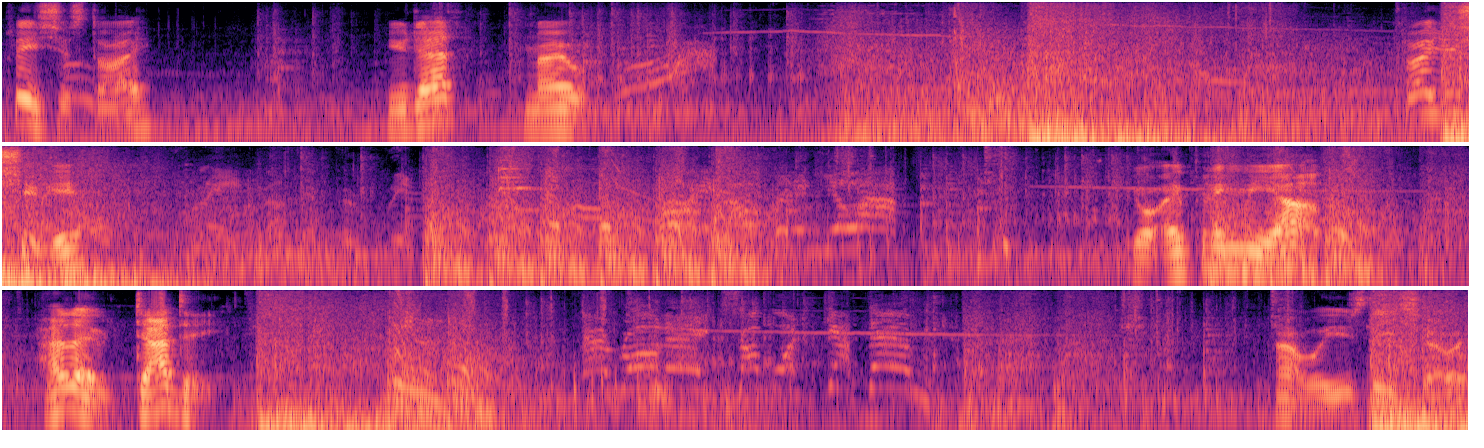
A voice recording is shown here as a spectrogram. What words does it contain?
Please just die. You dead? No. Can I just shoot you? You're opening me up. Hello, Daddy. Someone get them! Oh, we'll use these, shall we?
